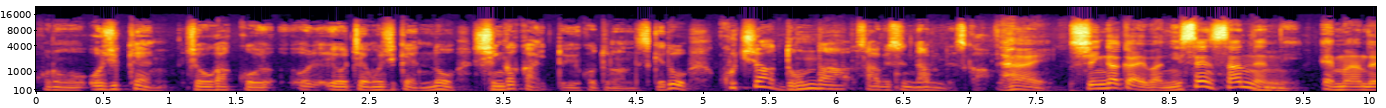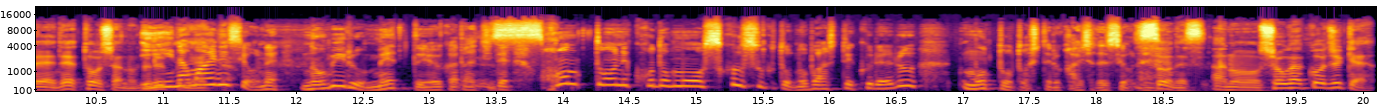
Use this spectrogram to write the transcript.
このお受験小学校幼稚園お受験の進学会ということなんですけどこちらはどんなサービスになるんですか？はい。進学会は2003年に M&A で当社のグループいい名前ですよね。伸びる目という形で本当に子供をすくすくと伸ばしてくれるモットーとしてる会社ですよね。そうです。あの小学校受験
